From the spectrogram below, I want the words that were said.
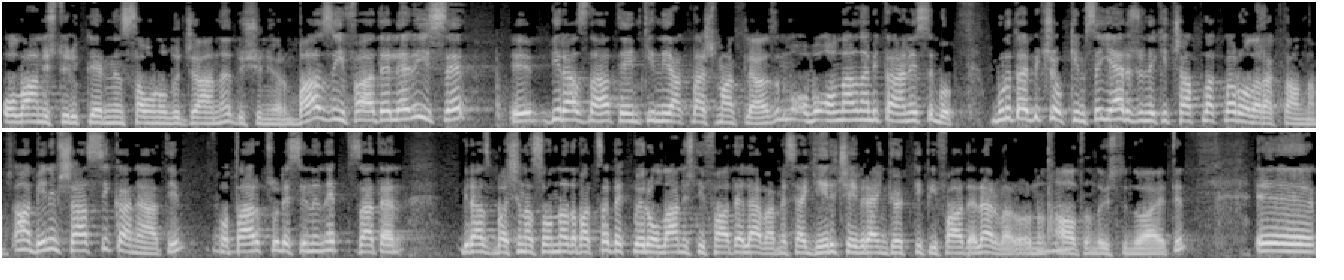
olağanüstülüklerinin savunulacağını düşünüyorum. Bazı ifadeleri ise e, biraz daha temkinli yaklaşmak lazım. O- bu- Onlardan bir tanesi bu. Bunu da birçok kimse yeryüzündeki çatlaklar olarak da anlamış. Ama benim şahsi kanaatim, o Tarık suresinin hep zaten biraz başına sonuna da baksak hep böyle olağanüstü ifadeler var. Mesela geri çeviren gök tip ifadeler var onun altında üstünde o ayetin. Ee,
